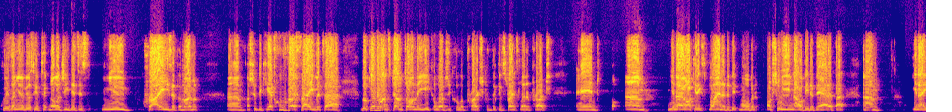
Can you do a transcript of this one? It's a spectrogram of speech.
Queensland University of Technology, there's this new craze at the moment. Um, I should be careful what I say, but uh, look, everyone's jumped on the ecological approach, the constraints-led approach, and um, you know I could explain it a bit more, but I'm sure you know a bit about it. But um, you know,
